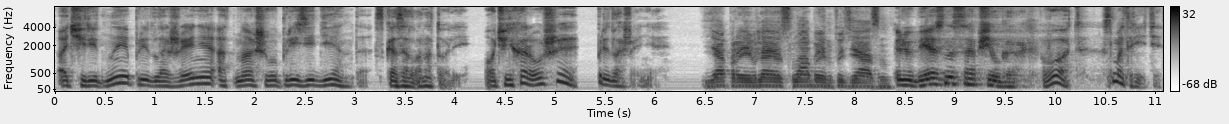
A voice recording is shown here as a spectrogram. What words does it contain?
очередные предложения от нашего президента», — сказал Анатолий. «Очень хорошее предложение». Я проявляю слабый энтузиазм. Любезно сообщил Грак. Вот, смотрите.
